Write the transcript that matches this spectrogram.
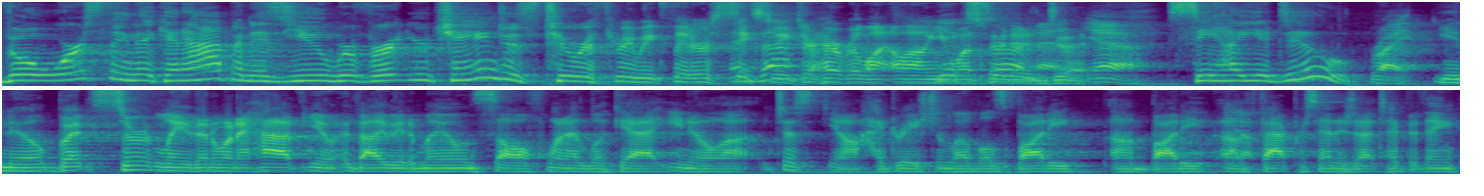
The worst thing that can happen is you revert your changes two or three weeks later, six exactly. weeks or however long you, you want to do it. Yeah. See how you do. Right. You know, but certainly then when I have you know evaluated my own self, when I look at you know uh, just you know hydration levels, body um, body um, yeah. fat percentage, that type of thing,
